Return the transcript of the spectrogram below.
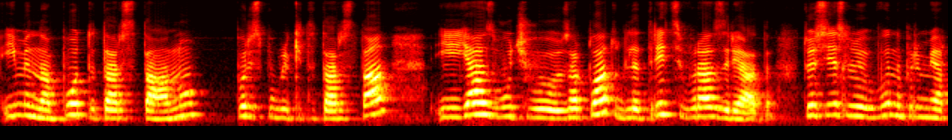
именно по Татарстану, по Республике Татарстан, и я озвучиваю зарплату для третьего разряда. То есть, если вы, например,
